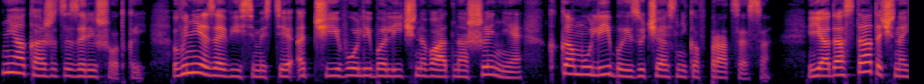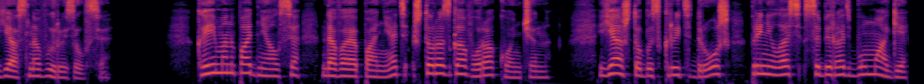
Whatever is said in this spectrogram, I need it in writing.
не окажется за решеткой, вне зависимости от чьего-либо личного отношения к кому-либо из участников процесса. Я достаточно ясно выразился. Кейман поднялся, давая понять, что разговор окончен. Я, чтобы скрыть дрожь, принялась собирать бумаги,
